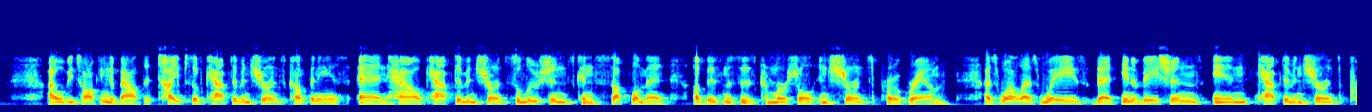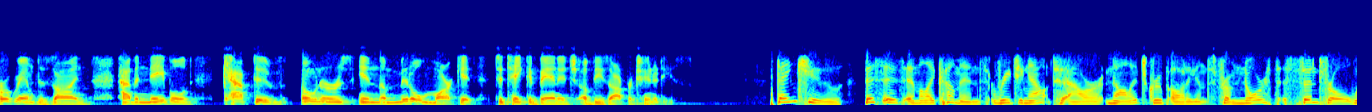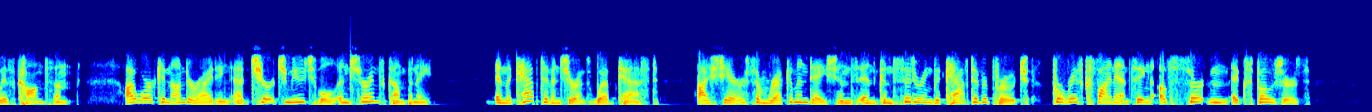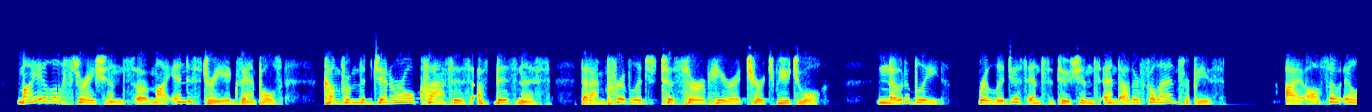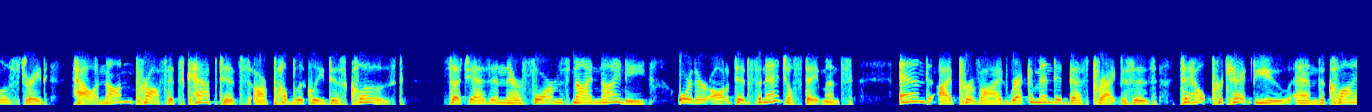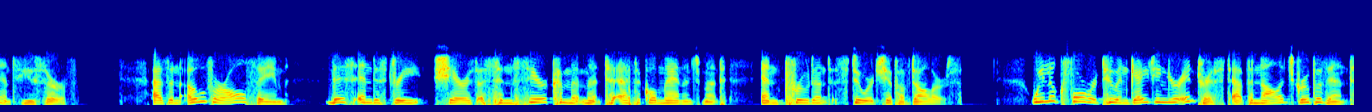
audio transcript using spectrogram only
I will be talking about the types of captive insurance companies and how captive insurance solutions can supplement a business's commercial insurance program, as well as ways that innovations in captive insurance program design have enabled captive owners in the middle market to take advantage of these opportunities. Thank you. This is Emily Cummins reaching out to our Knowledge Group audience from north central Wisconsin. I work in underwriting at Church Mutual Insurance Company. In the Captive Insurance webcast, I share some recommendations in considering the captive approach for risk financing of certain exposures. My illustrations, uh, my industry examples, come from the general classes of business that I'm privileged to serve here at Church Mutual, notably religious institutions and other philanthropies. I also illustrate how a nonprofit's captives are publicly disclosed, such as in their Forms 990 or their audited financial statements, and I provide recommended best practices to help protect you and the clients you serve. As an overall theme, this industry shares a sincere commitment to ethical management and prudent stewardship of dollars. We look forward to engaging your interest at the Knowledge Group event.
